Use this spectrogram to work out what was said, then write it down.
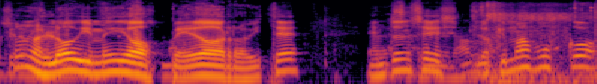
son unos lobbies medio pedorros, ¿viste? Entonces, lo que más busco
